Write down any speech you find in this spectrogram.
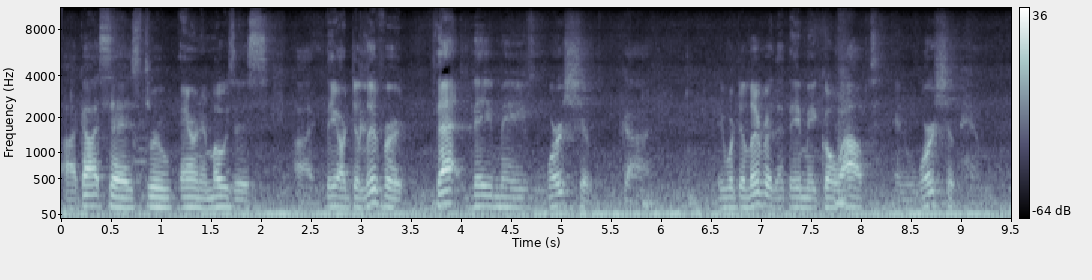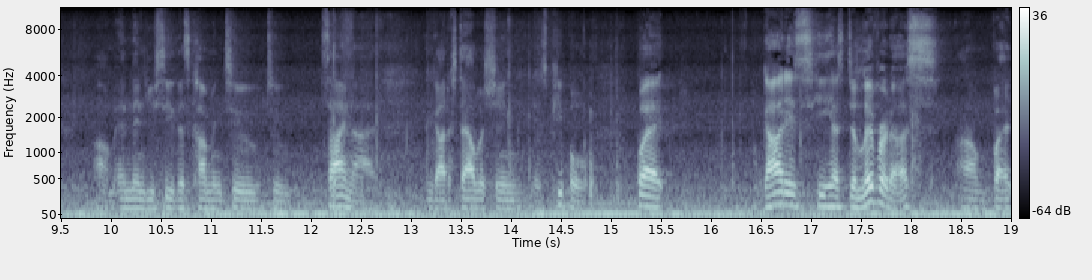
uh, God says through Aaron and Moses, uh, they are delivered that they may worship God. They were delivered that they may go out and worship Him. Um, and then you see this coming to, to Sinai and God establishing His people. But God is, He has delivered us, um, but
